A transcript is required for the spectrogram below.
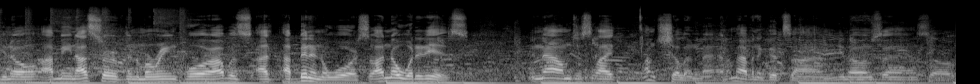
You know, I mean, I served in the Marine Corps. I was, I, I've been in the war, so I know what it is. And now I'm just like, I'm chilling, man. I'm having a good time. You know what I'm saying? So,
